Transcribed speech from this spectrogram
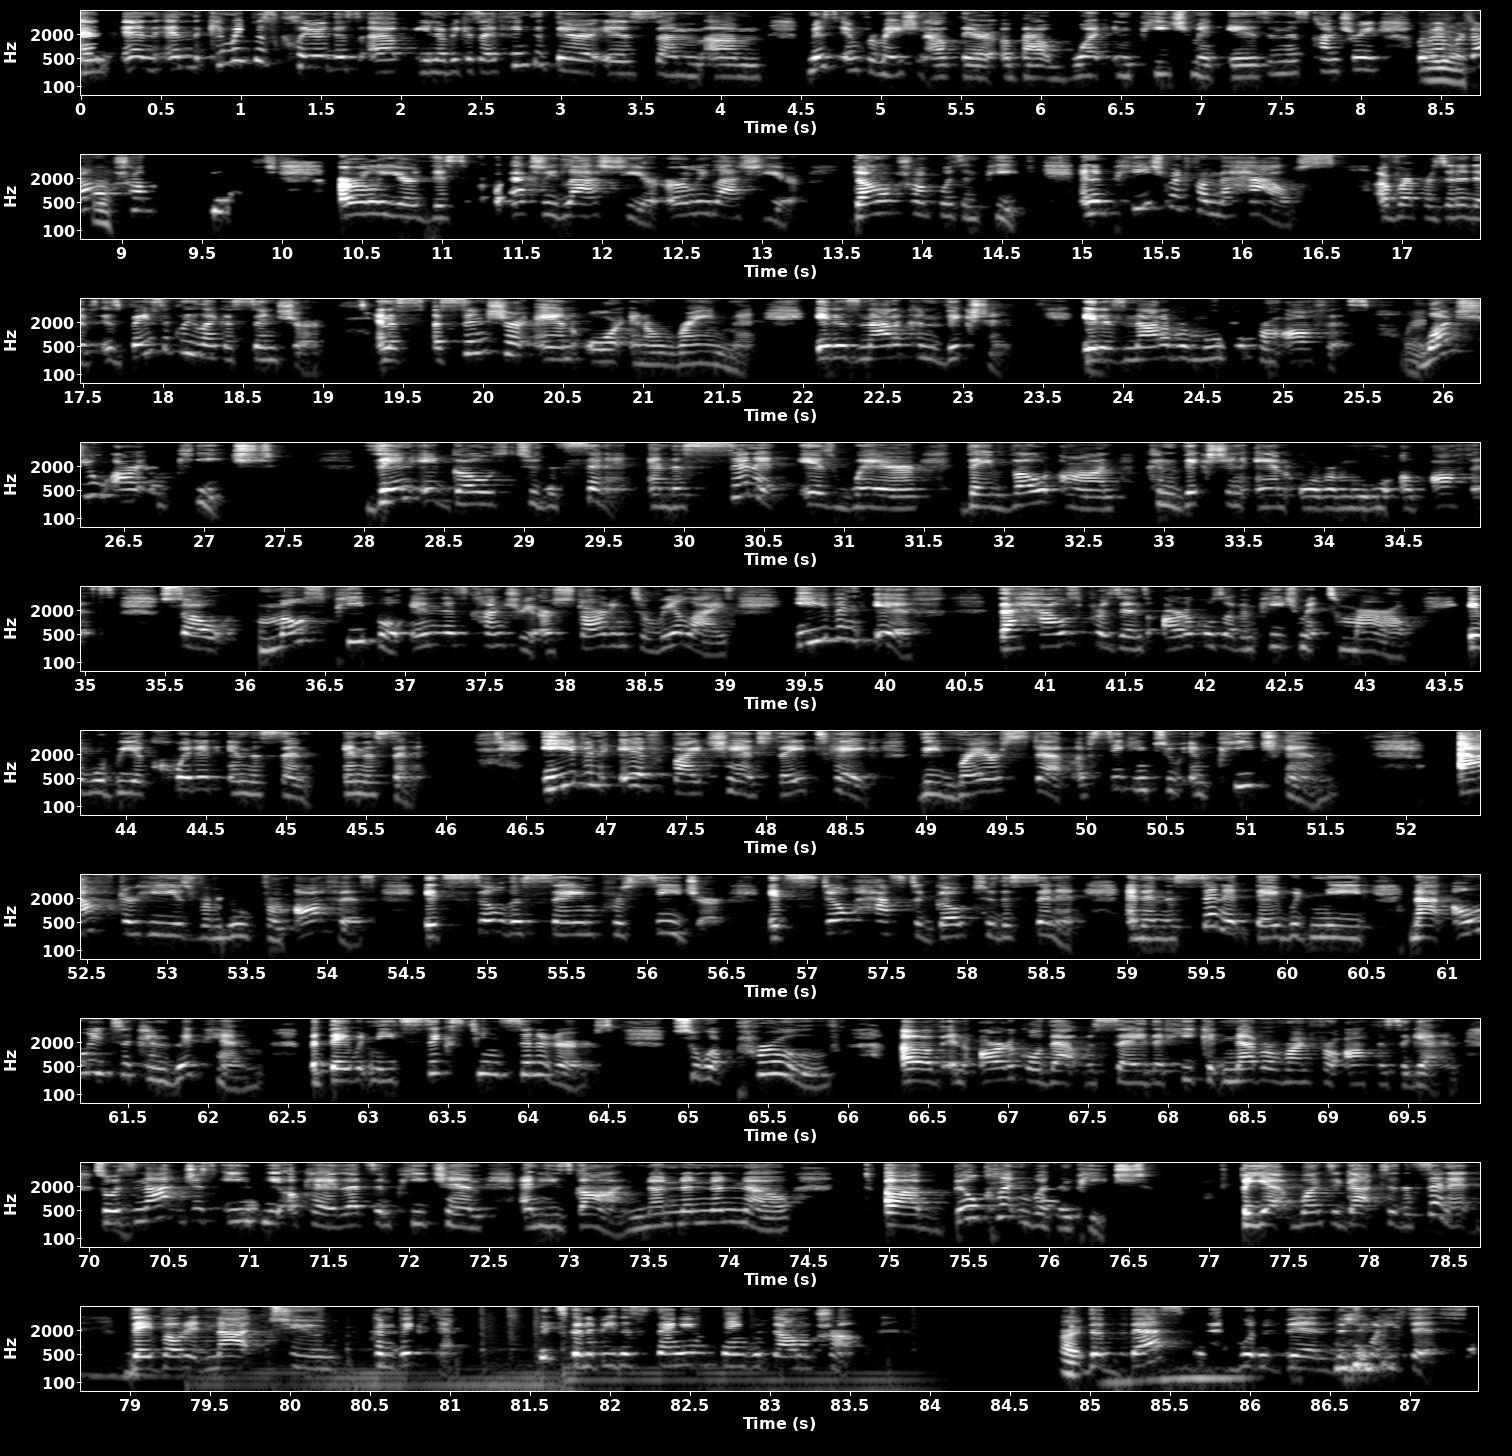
And and and can we just clear this up? You know, because I think that there is some um, misinformation out there about what impeachment is in this country. Oh, Remember, yes, Donald sure. Trump earlier this, actually last year, early last year, Donald Trump was impeached. An impeachment from the House of Representatives is basically like a censure, and a, a censure and or an arraignment. It is not a conviction. It is not a removal from office. Right. Once you are impeached, then it goes to the Senate, and the Senate is where they vote on conviction and or removal of office. So most people in this country are starting to realize even if the House presents articles of impeachment tomorrow, it will be acquitted in the Senate in the Senate. Even if by chance they take the rare step of seeking to impeach him after he is removed from office, it's still the same procedure. It still has to go to the Senate. And in the Senate, they would need not only to convict him, but they would need 16 senators to approve of an article that would say that he could never run for office again. So it's not just easy, okay, let's impeach him and he's gone. No, no, no, no. Uh, Bill Clinton was impeached. But yet, once it got to the Senate, they voted not to convict him. It's going to be the same thing with Donald Trump. All right. The best bet would have been the 25th.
